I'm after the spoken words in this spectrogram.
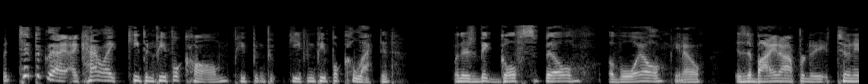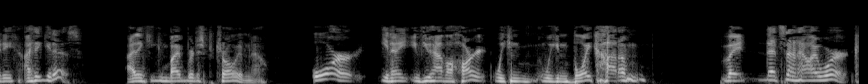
But typically, I, I kind of like keeping people calm, keeping keeping people collected. When there's a big Gulf spill of oil, you know, is it a buying opportunity? I think it is. I think you can buy British Petroleum now. Or you know, if you have a heart, we can we can boycott them. But that's not how I work.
